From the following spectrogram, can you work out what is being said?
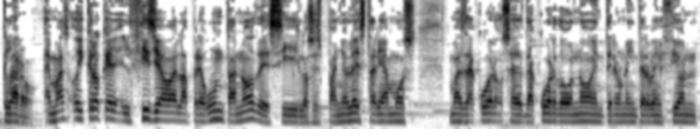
Claro, además hoy creo que el CIS llevaba la pregunta, ¿no? De si los españoles estaríamos más de acuerdo, o sea, de acuerdo o no en tener una intervención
